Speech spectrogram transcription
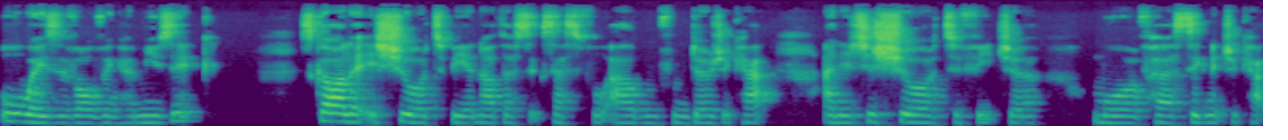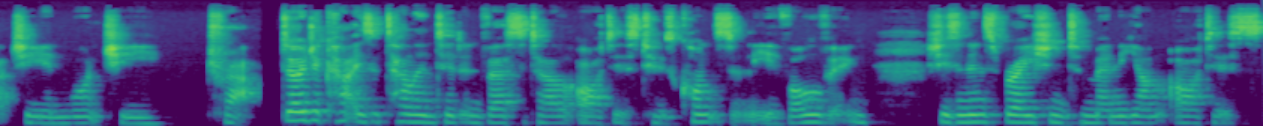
always evolving her music. Scarlet is sure to be another successful album from Doja Cat, and it is sure to feature more of her signature catchy and raunchy trap. Doja Cat is a talented and versatile artist who is constantly evolving. She's an inspiration to many young artists,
